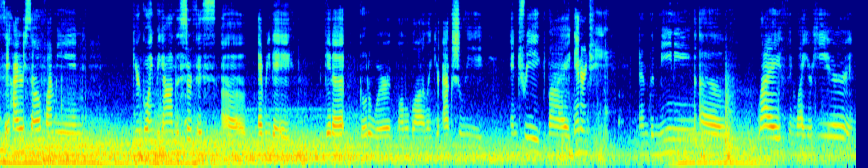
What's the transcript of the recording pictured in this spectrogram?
I say higher self, I mean you're going beyond the surface of every day. Get up, go to work, blah, blah, blah. Like you're actually intrigued by energy and the meaning of life and why you're here and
